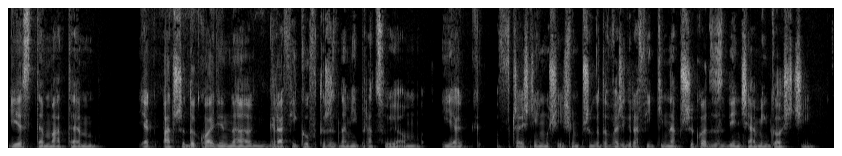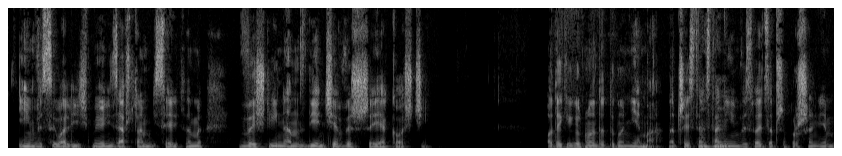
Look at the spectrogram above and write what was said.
jest tematem. Jak patrzę dokładnie na grafików, którzy z nami pracują, i jak wcześniej musieliśmy przygotować grafiki, na przykład ze zdjęciami gości, i im wysyłaliśmy, i oni zawsze nam pisali, wyślij nam zdjęcie wyższej jakości. Od jakiegoś momentu tego nie ma. Znaczy, jestem mhm. w stanie mhm. im wysłać za przeproszeniem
